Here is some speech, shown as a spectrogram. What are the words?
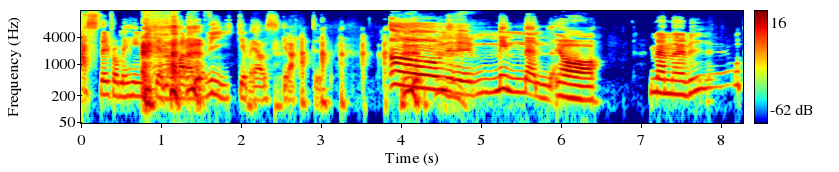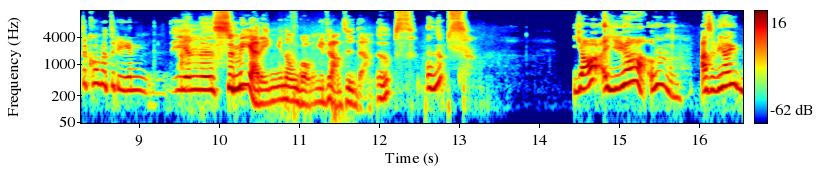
kastar ifrån mig hinken och bara viker mig av skratt typ. Åh, nu, minnen! Ja, men eh, vi återkommer till det i en, i en summering någon gång i framtiden. Oops. Oops. Ja, ja. Mm. Alltså vi har ju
